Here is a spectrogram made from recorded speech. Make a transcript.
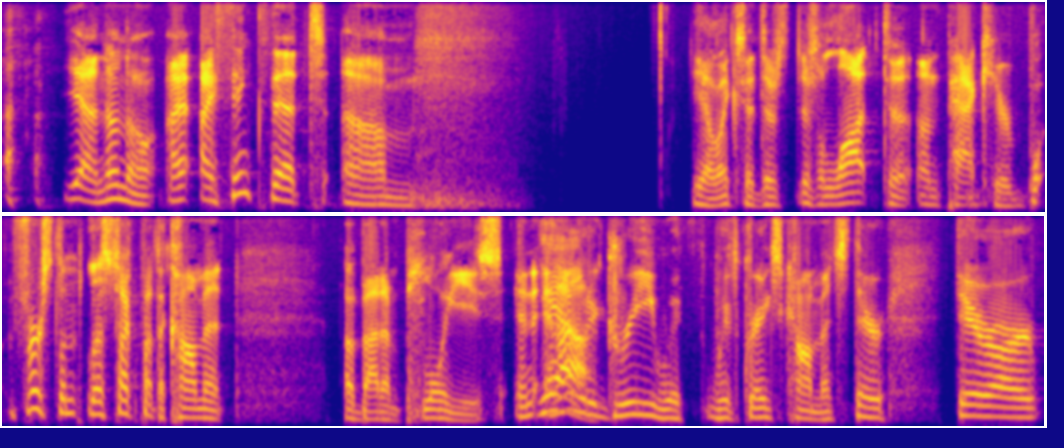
yeah, no, no. I, I think that, um, yeah, like I said, there's there's a lot to unpack here. First, let's talk about the comment about employees, and, yeah. and I would agree with with Greg's comments. There there are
